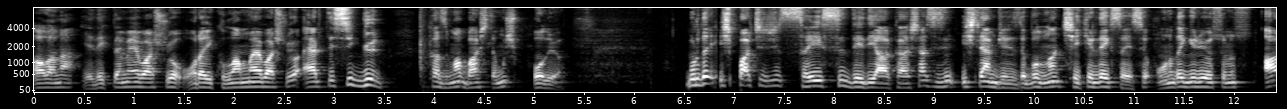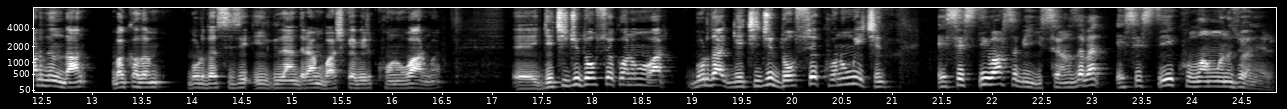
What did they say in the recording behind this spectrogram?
alana yedeklemeye başlıyor. Orayı kullanmaya başlıyor. Ertesi gün kazıma başlamış oluyor. Burada iş parçacı sayısı dediği arkadaşlar sizin işlemcinizde bulunan çekirdek sayısı. Onu da giriyorsunuz. Ardından bakalım burada sizi ilgilendiren başka bir konu var mı? Ee, geçici dosya konumu var. Burada geçici dosya konumu için SSD varsa bilgisayarınızda ben SSD'yi kullanmanızı öneririm.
